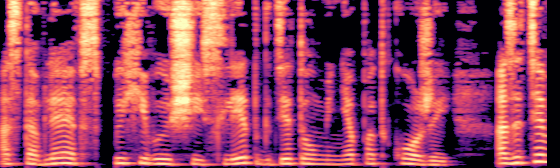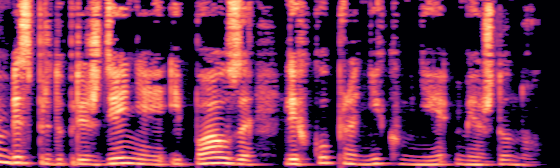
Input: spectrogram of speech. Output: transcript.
оставляя вспыхивающий след где-то у меня под кожей, а затем без предупреждения и паузы легко проник мне между ног.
